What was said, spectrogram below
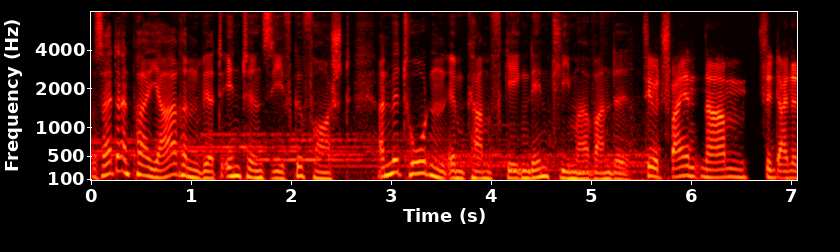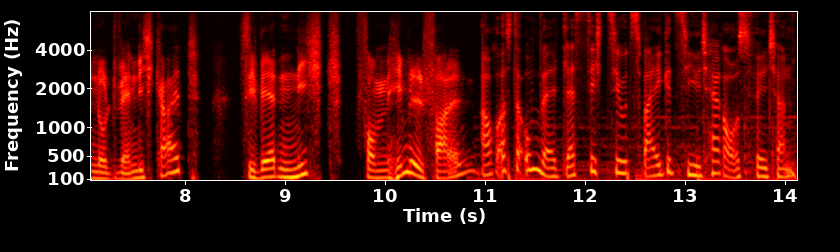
Seit ein paar Jahren wird intensiv geforscht an Methoden im Kampf gegen den Klimawandel. CO2-Entnahmen sind eine Notwendigkeit. Sie werden nicht vom Himmel fallen. Auch aus der Umwelt lässt sich CO2 gezielt herausfiltern.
